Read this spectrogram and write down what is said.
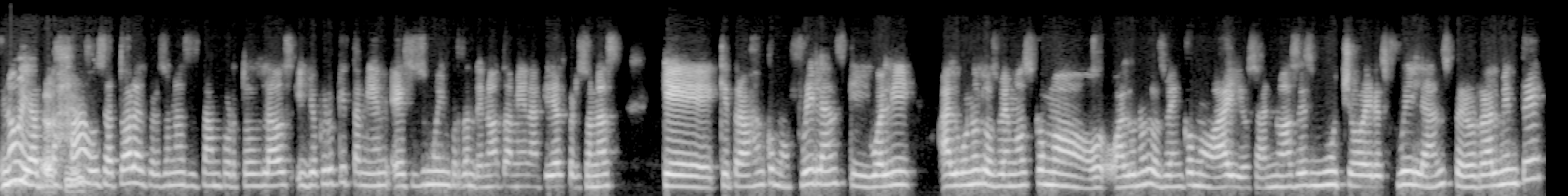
No, y ajá, o sea, todas las personas están por todos lados y yo creo que también eso es muy importante, ¿no? También aquellas personas que, que trabajan como freelance, que igual y algunos los vemos como, o, algunos los ven como, ay, o sea, no haces mucho, eres freelance, pero realmente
